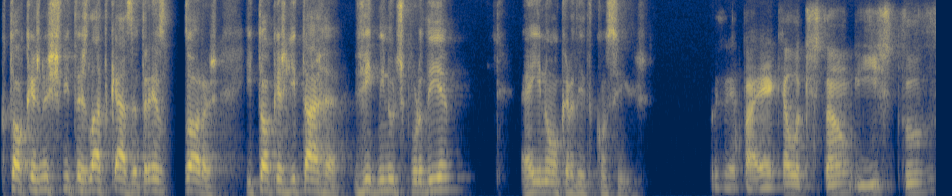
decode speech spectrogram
que tocas nas fitas lá de casa três horas e tocas guitarra 20 minutos por dia, aí não acredito que consigas. Pois é, pá, é aquela questão, e isto tudo,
